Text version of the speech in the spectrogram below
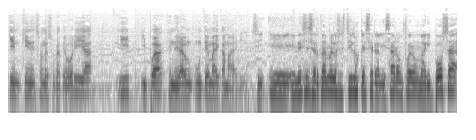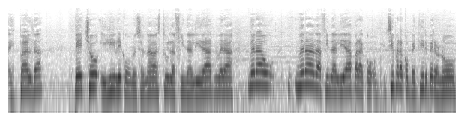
quién, quiénes son de su categoría y, pueda generar un, tema de camaradería. Sí, eh, en ese certamen los estilos que se realizaron fueron mariposa, espalda, pecho y libre, como mencionabas tú, la finalidad no era, no era, no era la finalidad para, sí para competir, pero no-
